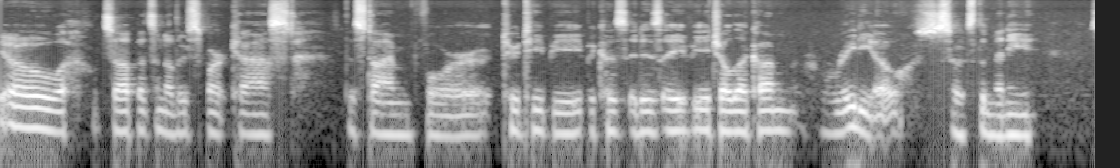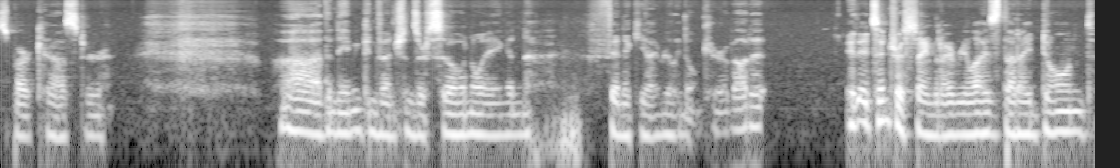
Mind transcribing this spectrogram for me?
Yo, what's up? It's another Spartcast. This time for 2TP because it is a VHL.com radio. So it's the mini Sparkcaster. Ah, the naming conventions are so annoying and finicky. I really don't care about it. it it's interesting that I realized that I don't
